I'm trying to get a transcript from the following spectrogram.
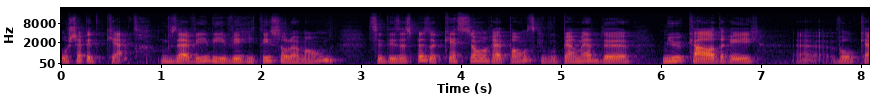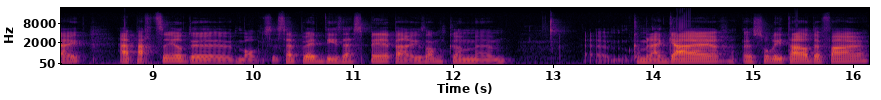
au chapitre 4, vous avez les vérités sur le monde. C'est des espèces de questions-réponses qui vous permettent de mieux cadrer vos quêtes à partir de... Bon, ça peut être des aspects, par exemple, comme, comme la guerre euh, sur les terres de fer.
